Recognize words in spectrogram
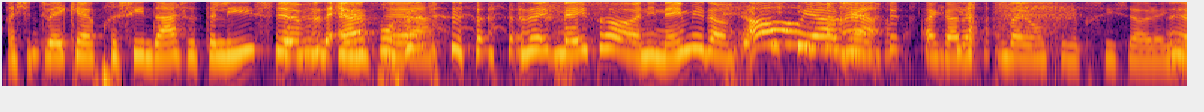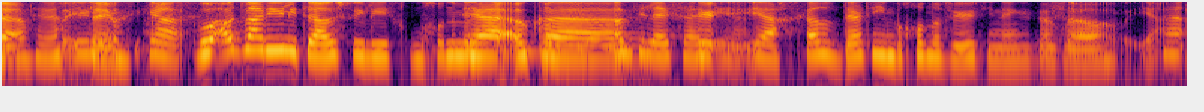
als je twee keer hebt gezien, daar is het Thalys. Dat is de precies. airport. Ja. Metro en die neem je dan. Oh ja. Ja. I got it. En bij ons ging het precies zo, denk ik. Ja. Ook- ja. Hoe oud waren jullie trouwens toen jullie begonnen met... Ja, ook, zo? eh, Ook die leeftijd, veer- ja. geschat op 13, begonnen 14 denk ik ook Zo, wel. ja.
